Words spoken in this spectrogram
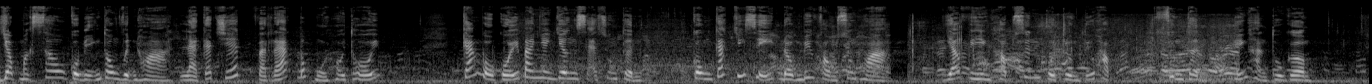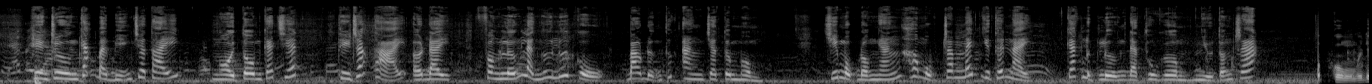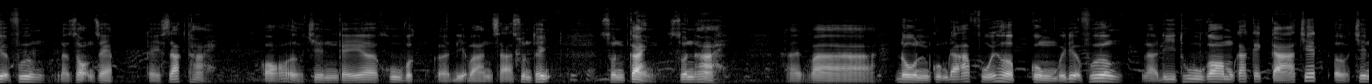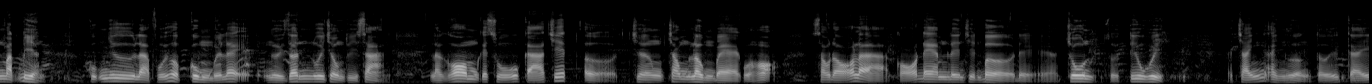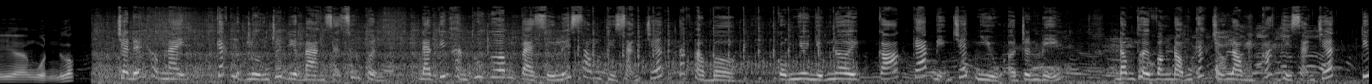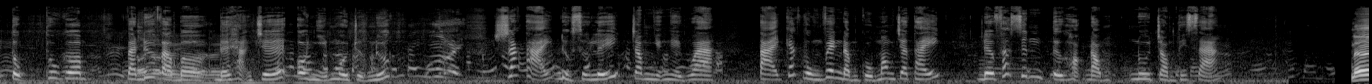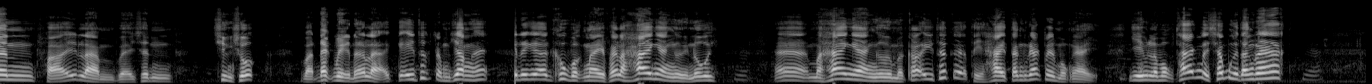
Dọc mặt sau của biển thôn Vịnh Hòa là cá chết và rác bốc mùi hôi thối. Cán bộ của Ủy ban Nhân dân xã Xuân Thịnh cùng các chiến sĩ đồn biên phòng Xuân Hòa, giáo viên, học sinh của trường tiểu học Xuân Thịnh tiến hành thu gom. Hiện trường các bãi biển cho thấy, ngồi tôm cá chết thì rác thải ở đây phần lớn là ngư lưới cụ, bao đựng thức ăn cho tôm hùm. Chỉ một đoạn ngắn hơn 100 mét như thế này, các lực lượng đã thu gom nhiều tấn rác. Cùng với địa phương là dọn dẹp cái rác thải có ở trên cái ờ, khu vực ờ, địa bàn xã Xuân Thịnh, Xuân Cảnh, Xuân Hải. Và đồn cũng đã phối hợp cùng với địa phương là đi thu gom các cái cá chết ở trên mặt biển cũng như là phối hợp cùng với lại người dân nuôi trồng thủy sản là gom cái số cá chết ở trong, trong lồng bè của họ. Sau đó là có đem lên trên bờ để ờ, chôn rồi tiêu hủy tránh ảnh hưởng tới cái ờ, nguồn nước. Cho đến hôm nay, các lực lượng trên địa bàn xã Xuân Thuận đã tiến hành thu gom và xử lý xong thủy sản chết tắt vào bờ, cũng như những nơi có cá biển chết nhiều ở trên biển. Đồng thời vận động các chủ lòng phát thủy sản chết tiếp tục thu gom và đưa vào bờ để hạn chế ô nhiễm môi trường nước. Rác thải được xử lý trong những ngày qua tại các vùng ven đầm Cù Mông cho thấy đều phát sinh từ hoạt động nuôi trồng thủy sản. Nên phải làm vệ sinh xuyên suốt và đặc biệt nữa là cái ý thức trong dân ấy. Cái khu vực này phải là 2.000 người nuôi. À, mà 2.000 người mà có ý thức ấy, thì hai tấn rác trên một ngày. Vì là một tháng là 60 tấn rác.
